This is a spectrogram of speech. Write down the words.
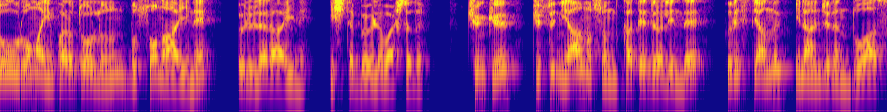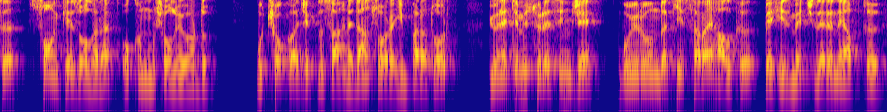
Doğu Roma İmparatorluğu'nun bu son ayini, ölüler ayini işte böyle başladı. Çünkü Justinianus'un katedralinde Hristiyanlık inancının duası son kez olarak okunmuş oluyordu. Bu çok acıklı sahneden sonra imparator, yönetimi süresince buyruğundaki saray halkı ve hizmetçilerine yaptığı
